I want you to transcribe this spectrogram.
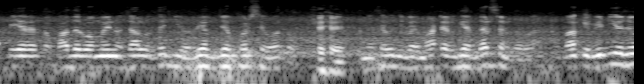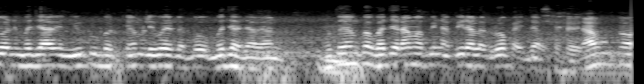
અત્યારે તો ભાદરવા મહિનો ચાલુ થઈ ગયો રેપ જેપ પરસેવો હતો. અને સૌજીભાઈ માટે ગયા દર્શન કરવા. બાકી વીડિયો જોવાની મજા આવે ને યુટ્યુબર ફેમિલી હોય એટલે બહુ મજા જ આવે આનું. હું તો એમ કહું આજે રામાપીના પીરાલક રોકાઈ જાવ આવું તો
